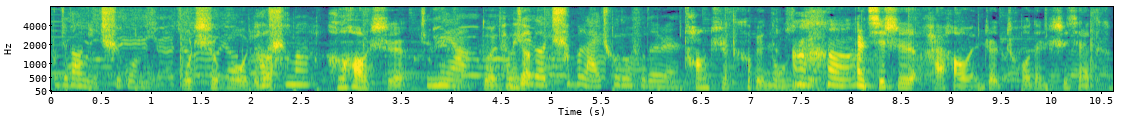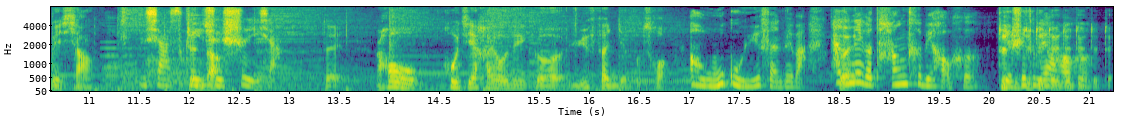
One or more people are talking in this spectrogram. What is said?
不知道你吃过没有？我吃过，我觉得好吃吗？很好吃，真的呀。对他那个这个吃不来臭豆腐的人，汤汁特别浓郁，但其实还好，闻着臭，但是吃起来特别香。下次可以去试一下。对，然后后街还有那个鱼粉也不错哦，五谷鱼粉对吧？它的那个汤特别好喝，也是特别好喝。对对对对对对。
